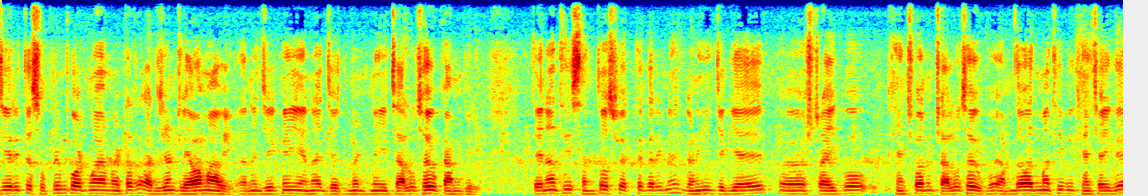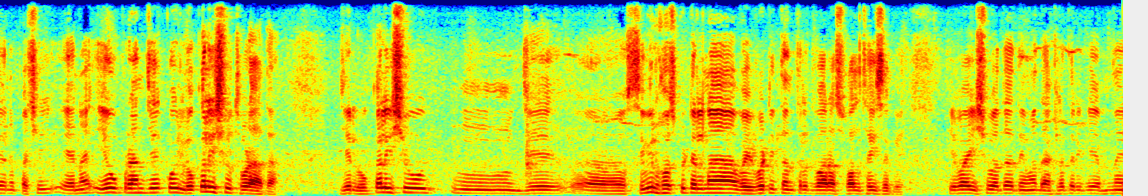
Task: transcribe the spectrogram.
જે રીતે સુપ્રીમ કોર્ટમાં આ મેટર અર્જન્ટ લેવામાં આવી અને જે કંઈ એના જજમેન્ટને એ ચાલુ થયું કામગીરી, તેનાથી સંતોષ વ્યક્ત કરીને ઘણી જગ્યાએ સ્ટ્રાઇકો ખેંચવાનું ચાલુ થયું. અમદાવાદમાંથી બી ખેંચાઈ ગઈ અને પછી એના, એ ઉપરાંત જે કોઈ લોકલ ઇસ્યુ થોડા હતા જે લોકલ ઇસ્યુ જે સિવિલ હોસ્પિટલના વહીવટીતંત્ર દ્વારા સોલ્વ થઈ શકે, એવા ઇસ્યુ હતા. તેમાં દાખલા તરીકે એમને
